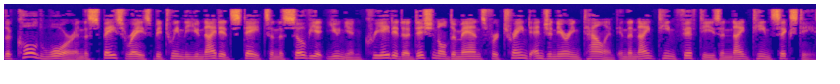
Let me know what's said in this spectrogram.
The Cold War and the space race between the United States and the Soviet Union created additional demands for trained engineering talent in the 1950s and 1960s.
